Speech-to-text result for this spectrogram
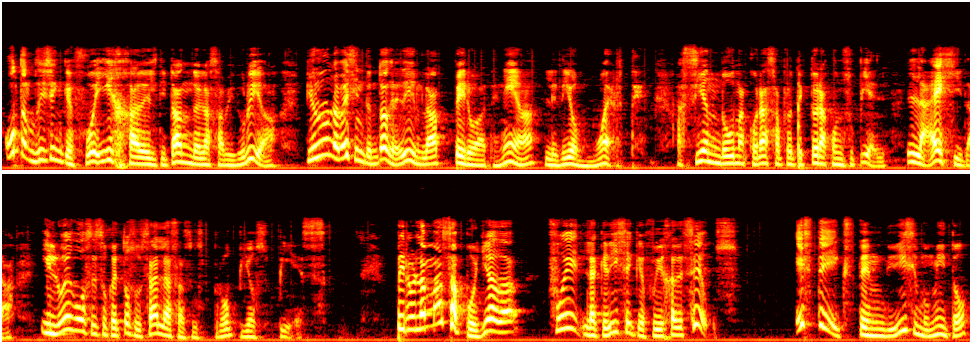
Otros dicen que fue hija del titán de la sabiduría, quien una vez intentó agredirla, pero Atenea le dio muerte, haciendo una coraza protectora con su piel, la égida, y luego se sujetó sus alas a sus propios pies. Pero la más apoyada fue la que dice que fue hija de Zeus. Este extendidísimo mito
